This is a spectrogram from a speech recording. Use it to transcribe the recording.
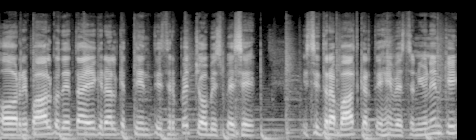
और नेपाल को देता है एक रियाल के तैंतीस रुपये चौबीस पैसे। इसी तरह बात करते हैं वेस्टर्न यूनियन की।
